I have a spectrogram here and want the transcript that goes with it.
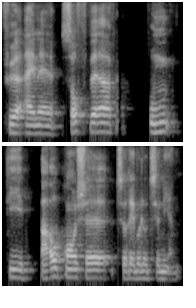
für eine Software, um die Baubranche zu revolutionieren.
